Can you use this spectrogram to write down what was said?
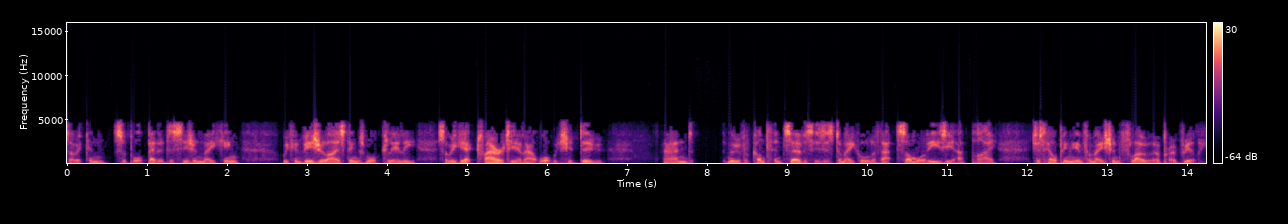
so it can support better decision making we can visualize things more clearly, so we get clarity about what we should do. And the move of content services is to make all of that somewhat easier by just helping the information flow appropriately.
